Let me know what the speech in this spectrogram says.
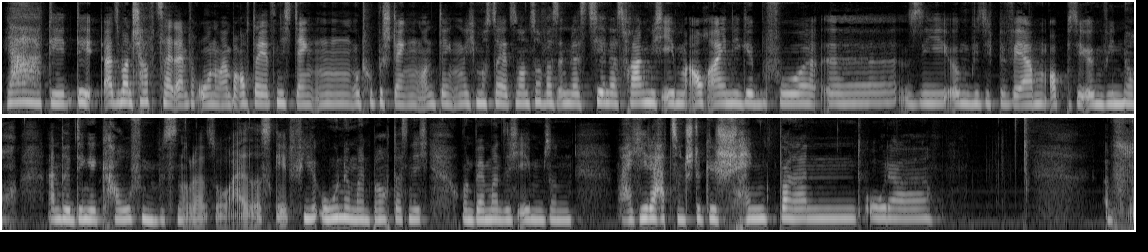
ja, die, die, also man schafft es halt einfach ohne. Man braucht da jetzt nicht denken, utopisch denken und denken, ich muss da jetzt sonst noch was investieren. Das fragen mich eben auch einige, bevor äh, sie irgendwie sich bewerben, ob sie irgendwie noch andere Dinge kaufen müssen oder so. Also es geht viel ohne, man braucht das nicht. Und wenn man sich eben so ein, jeder hat so ein Stück Geschenkband oder pff,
